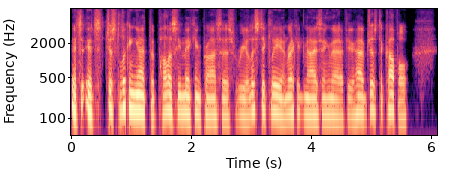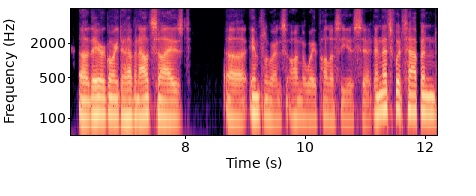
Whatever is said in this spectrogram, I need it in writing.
It's it's just looking at the policy making process realistically and recognizing that if you have just a couple, uh, they are going to have an outsized uh, influence on the way policy is set. And that's what's happened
